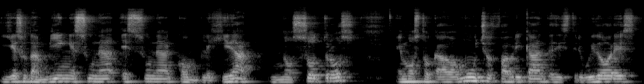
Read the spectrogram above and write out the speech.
Y eso también es una, es una complejidad. Nosotros hemos tocado a muchos fabricantes, distribuidores,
